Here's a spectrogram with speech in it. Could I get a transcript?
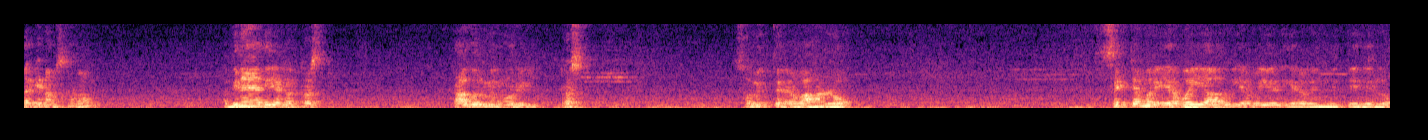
అందరికీ నమస్కారం. Abhinaya theatre trust Tagore memorial trust సంయుక్త నిర్వహణలో సెప్టెంబర్ ఇరవై ఆరు ఇరవై ఏడు ఇరవై ఎనిమిది తేదీల్లో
